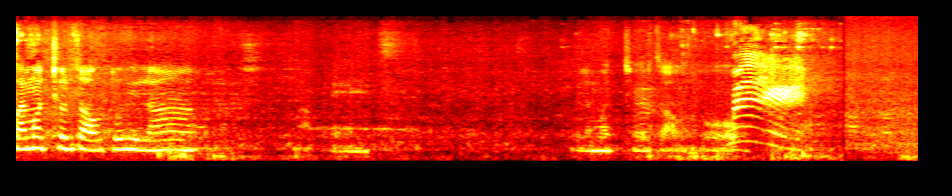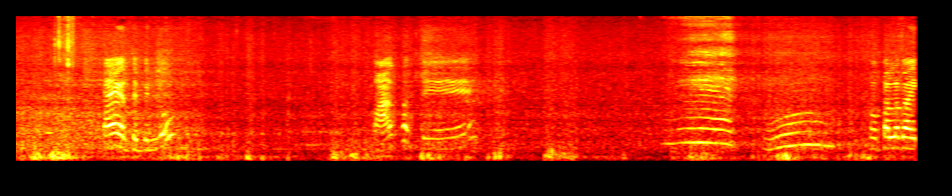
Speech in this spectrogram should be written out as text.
काय मच्छर चावतो हिला. बापरे. हिला मच्छर चावतो. काय होते बिल्लू? काय खाते पप्पाला बाय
